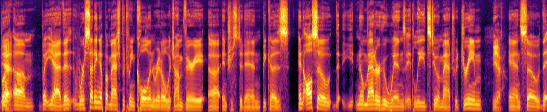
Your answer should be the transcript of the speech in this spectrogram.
But um, but yeah, th- we're setting up a match between Cole and Riddle, which I'm very uh, interested in because, and also, th- no matter who wins, it leads to a match with Dream, Yeah. and so the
